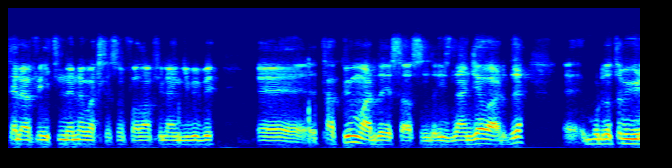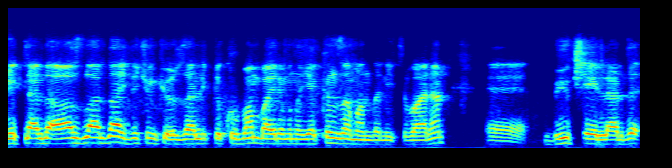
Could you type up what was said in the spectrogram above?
telafi eğitimlerine başlasın falan filan gibi bir e, takvim vardı esasında, izlence vardı. E, burada tabii yüreklerde ağızlardaydı çünkü özellikle Kurban Bayramı'na yakın zamandan itibaren e, büyük şehirlerde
